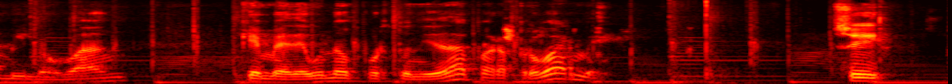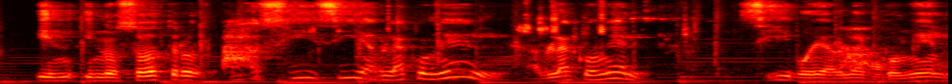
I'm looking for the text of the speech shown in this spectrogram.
Milovan que me dé una oportunidad para probarme. Sí. Y, nosotros, ah, sí, sí, habla con él, habla con él. Sí, voy a hablar con él.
